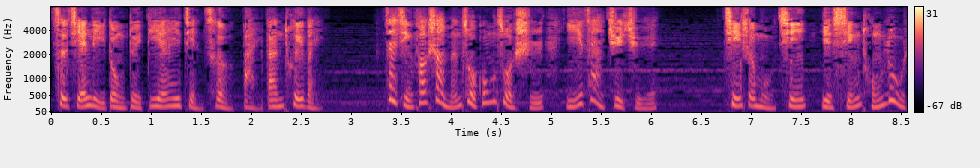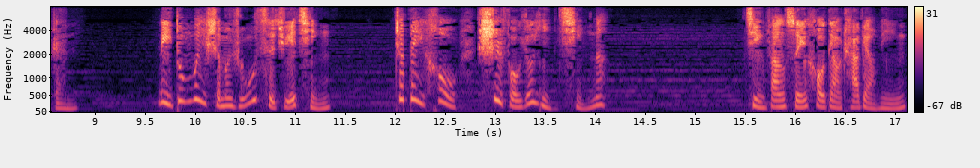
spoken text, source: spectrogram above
此前李栋对 DNA 检测百般推诿，在警方上门做工作时一再拒绝。亲生母亲也形同路人，李栋为什么如此绝情？这背后是否有隐情呢？警方随后调查表明，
